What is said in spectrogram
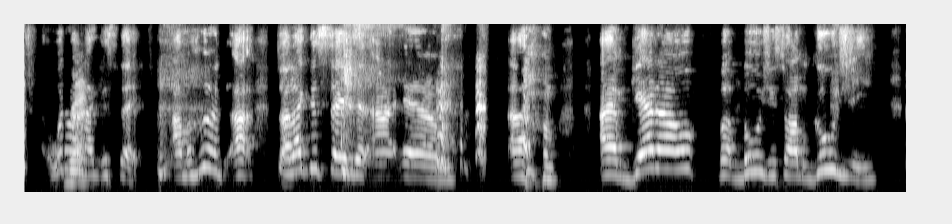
what do right. I like to say? I'm a hood. Uh, so I like to say that I am um I am ghetto but bougie, so I'm gougie.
